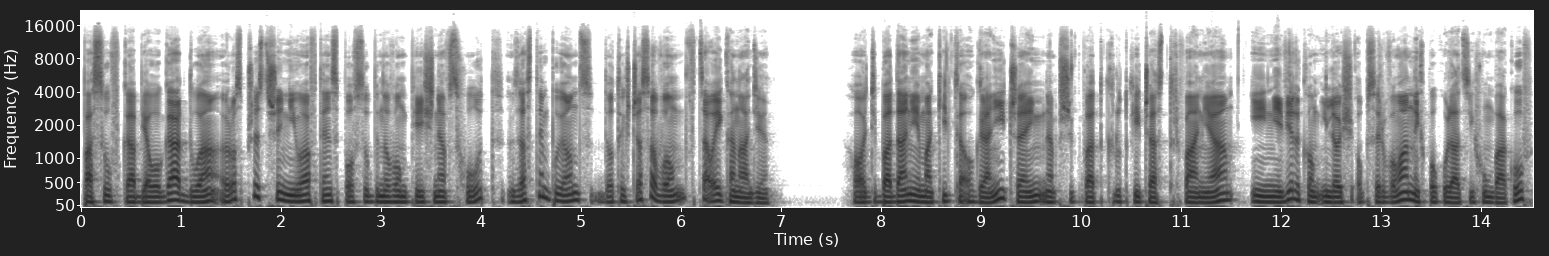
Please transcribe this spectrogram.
Pasówka białogardła rozprzestrzeniła w ten sposób nową pieśń na wschód, zastępując dotychczasową w całej Kanadzie. Choć badanie ma kilka ograniczeń, np. krótki czas trwania i niewielką ilość obserwowanych populacji humbaków,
